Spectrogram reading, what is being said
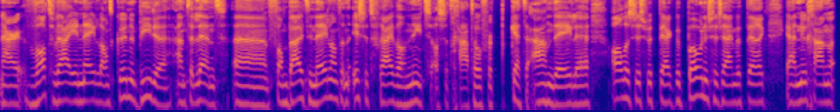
naar wat wij in Nederland kunnen bieden aan talent uh, van buiten Nederland, dan is het vrijwel niets. Als het gaat over pakketten aandelen, alles is beperkt, de bonussen zijn beperkt. Ja, nu gaan we,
